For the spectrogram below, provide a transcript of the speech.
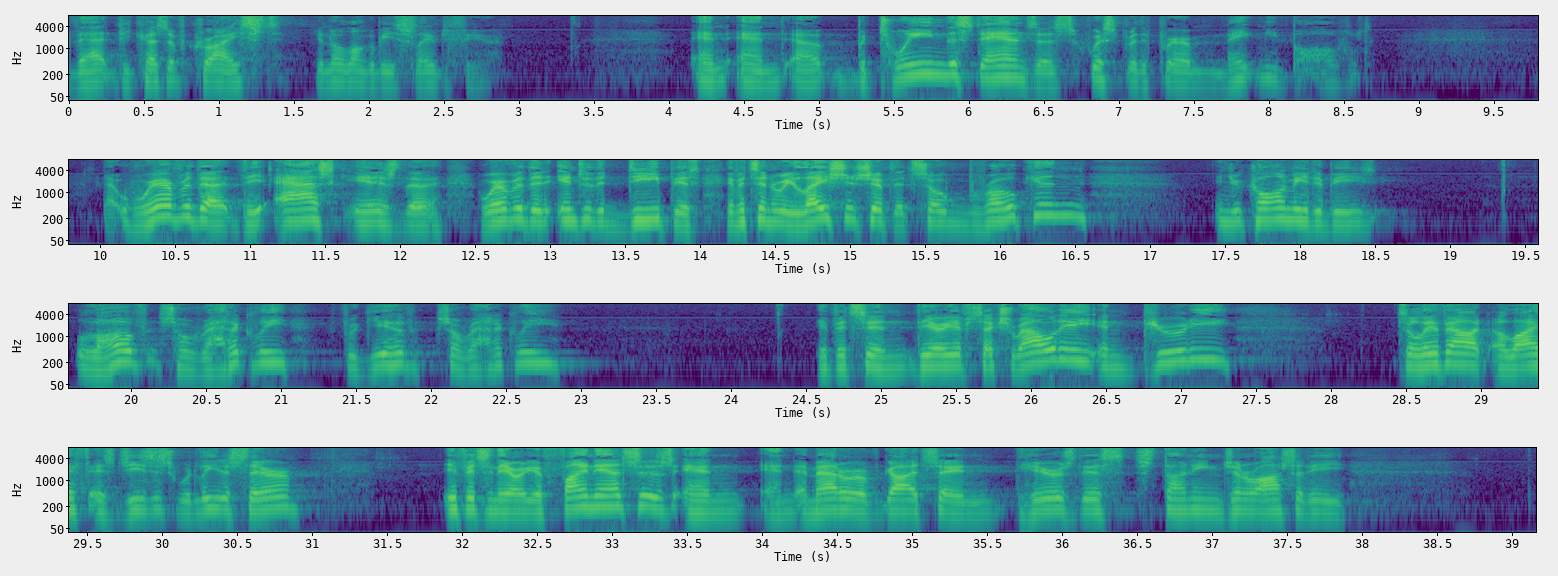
that because of Christ, you'll no longer be a slave to fear. And, and uh, between the stanzas, whisper the prayer, make me bold. That wherever the, the ask is, the, wherever the into the deep is, if it's in a relationship that's so broken, and you're calling me to be love so radically, forgive so radically, if it's in the area of sexuality and purity, to live out a life as Jesus would lead us there, if it's in the area of finances and, and a matter of God saying, here's this stunning generosity,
